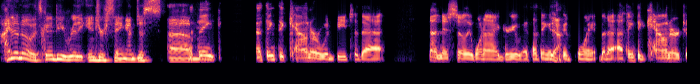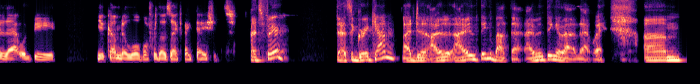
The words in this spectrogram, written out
I don't know. It's going to be really interesting. I'm just um, I think I think the counter would be to that. Not necessarily one I agree with. I think it's Yeah. a good point, but I I think the counter to that would be you come to Louisville for those expectations. That's fair. That's a great counter. I did. I, I didn't think about that. I didn't think about it that way. Um,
